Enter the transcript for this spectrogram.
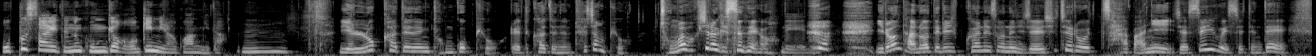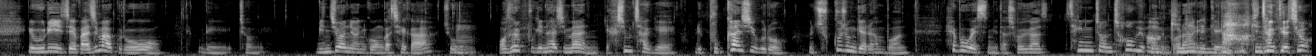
오프사이드는 공격 어김이라고 합니다. 음, 옐로 카드는 경고표, 레드 카드는 퇴장표. 정말 확실하게 쓰네요. 네, 네. 이런 단어들이 북한에서는 이제 실제로 다 많이 이제 쓰이고 있을 텐데 우리 이제 마지막으로 우리 좀 민지원 연구원과 제가 좀 네. 어설프긴 하지만 야심차게 우리 북한식으로 축구 중계를 한번 해보겠습니다. 저희가 생전 처음 해보는 아, 거라 이게. 긴장되죠.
